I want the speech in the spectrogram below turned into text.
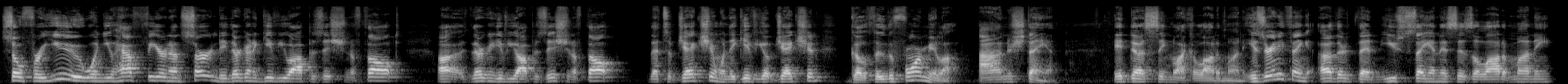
So for you, when you have fear and uncertainty, they're going to give you opposition of thought. Uh, they're going to give you opposition of thought. That's objection. When they give you objection, go through the formula. I understand. It does seem like a lot of money. Is there anything other than you saying this is a lot of money?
